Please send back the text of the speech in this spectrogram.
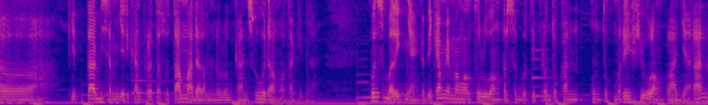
uh, kita bisa menjadikan prioritas utama dalam menurunkan suhu dalam otak kita. Pun sebaliknya, ketika memang waktu luang tersebut diperuntukkan untuk mereview ulang pelajaran,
